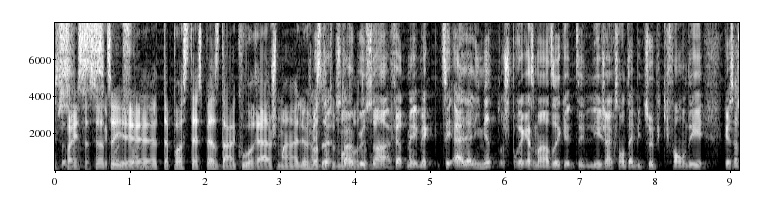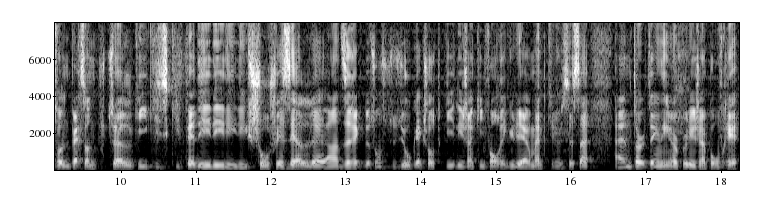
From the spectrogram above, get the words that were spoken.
c'est ça. Ben, c'est ça, tu sais, euh, t'as pas cette espèce d'encouragement-là, genre, de C'est tout le c'est monde. un peu autour. ça, en fait. Mais, mais tu sais, à la limite, je pourrais quasiment dire que les gens qui sont habitués puis qui font des. que ce soit une personne toute seule qui, qui, qui fait des, des, des, des shows chez elle euh, en direct de son studio ou quelque chose, puis les gens qui le font régulièrement puis qui réussissent à, à entertainer un peu les gens, pour vrai,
